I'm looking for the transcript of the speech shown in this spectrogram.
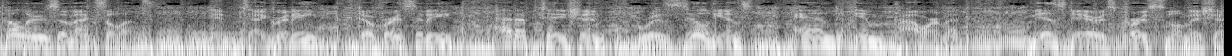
pillars of excellence integrity, diversity, adaptation, resilience, and empowerment. Ms. Dare's personal mission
